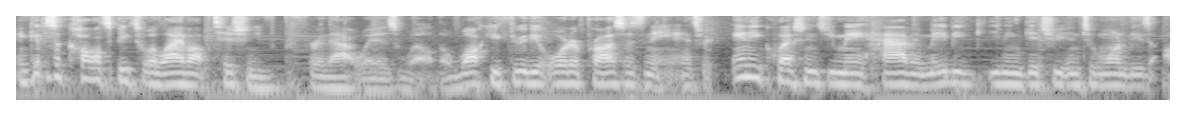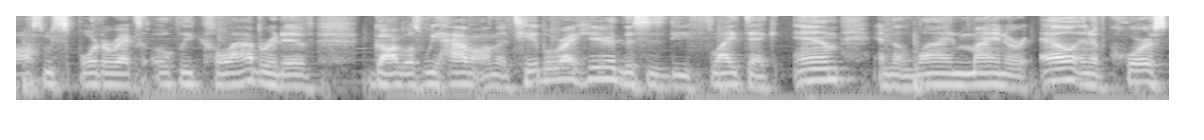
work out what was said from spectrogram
and give us a call and speak to a live optician if you prefer that way as well. They'll walk you through the order process and answer any questions you may have and maybe even get you into one of these awesome SportRx Oakley collaborative goggles we have on the table right here. This is the Flight Deck M and the Line Miner L, and of course,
